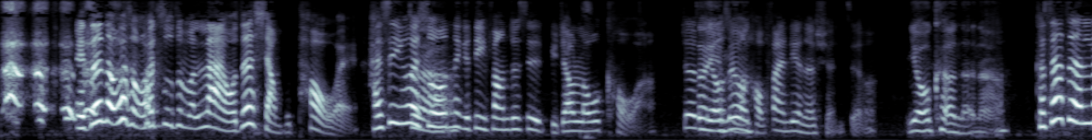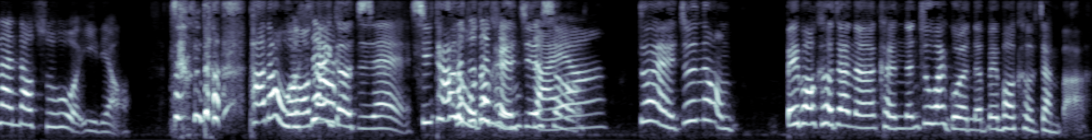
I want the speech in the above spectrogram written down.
哎、欸，真的，为什么会住这么烂？我真的想不透、欸。哎，还是因为说那个地方就是比较 local 啊，啊就没有没有好饭店的选择。有可能啊，可是它真的烂到出乎我意料，真的爬到五楼那个，哎，其他的我都可以接受啊。对，就是那种背包客栈呢、啊，可能能住外国人的背包客栈吧。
